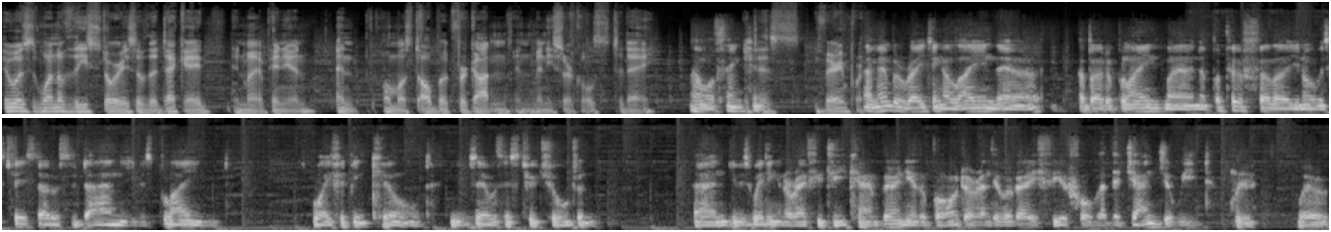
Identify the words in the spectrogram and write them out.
It was one of the stories of the decade, in my opinion, and almost all but forgotten in many circles today. Oh, well, thank you. It is very important. I remember writing a line there about a blind man. A poor fella, you know, was chased out of Sudan. He was blind. His wife had been killed. He was there with his two children. And he was waiting in a refugee camp very near the border. And they were very fearful that the Janjaweed, who were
